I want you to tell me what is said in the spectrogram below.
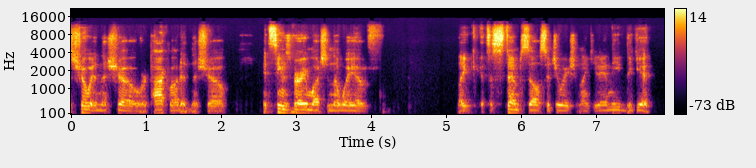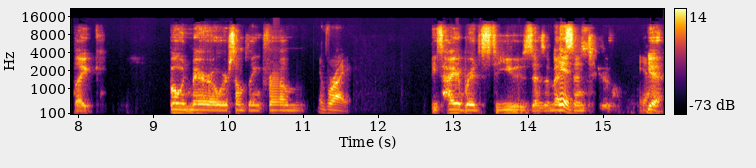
show it in the show or talk about it in the show, it seems very much in the way of like it's a stem cell situation. Like you need to get like bone marrow or something from right. these hybrids to use as a medicine Kids. to Yeah. yeah.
